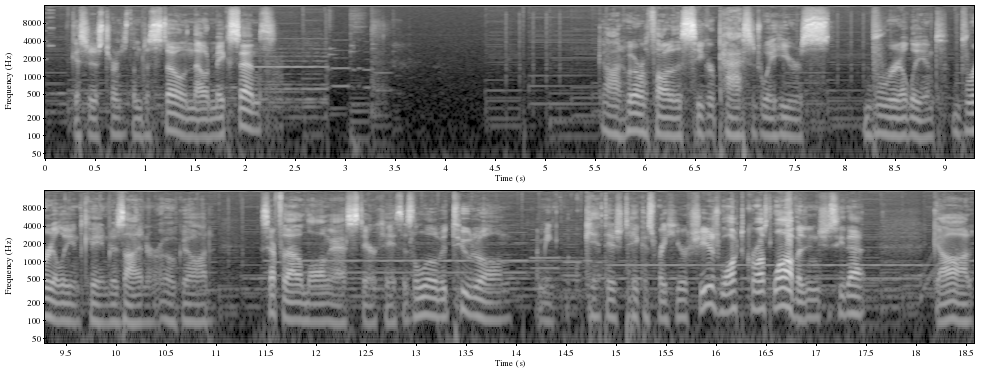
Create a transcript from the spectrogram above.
I guess it just turns them to stone. That would make sense. God, whoever thought of this secret passageway here is brilliant. Brilliant game designer. Oh god. Except for that long-ass staircase. It's a little bit too long. I mean, can't they just take us right here? She just walked across lava. Didn't you see that? God.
